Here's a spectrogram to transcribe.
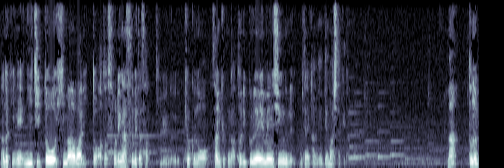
あの時ね、虹とひまわりと、あとそれが全てさっていう曲の3曲がトリプル A 面シングルみたいな感じで出ましたけど。まあ、どの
